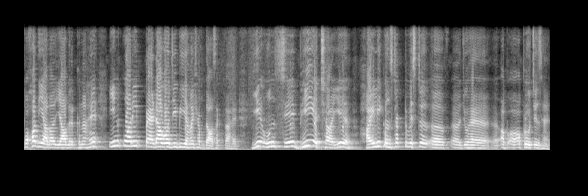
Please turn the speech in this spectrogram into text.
बहुत ज़्यादा याद रखना है। इंक्वायरी पैडागोजी भी यहाँ शब्द आ सकता है। ये उनसे भी अच्छा ये हाईली कंस्ट्रक्टिविस्ट जो है अप्रोचेज हैं।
